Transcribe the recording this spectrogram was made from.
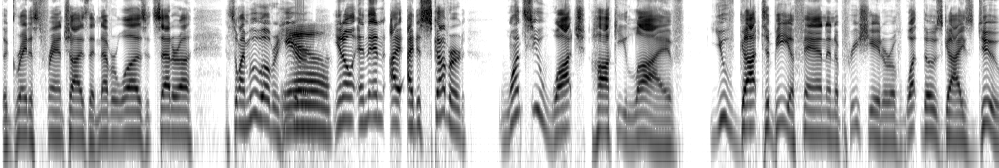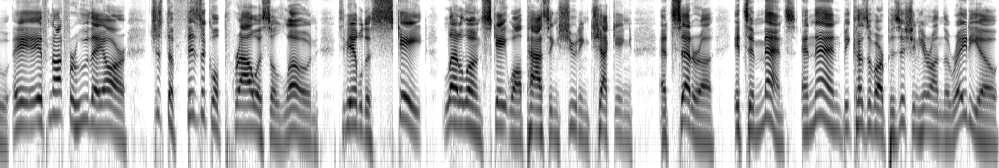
the greatest franchise that never was, etc. So I move over here, Yeah. you know, and then I, I discovered once you watch hockey live, you've got to be a fan and appreciator of what those guys do. If not for who they are, just the physical prowess alone to be able to skate, let alone skate while passing, shooting, checking, etc. It's immense. And then because of our position here on the radio,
